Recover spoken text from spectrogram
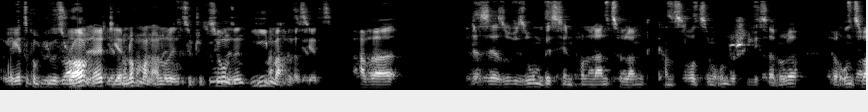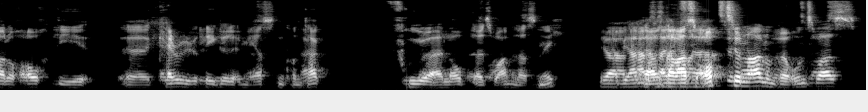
und jetzt kommt US RoundNet, die ja nochmal eine andere Institution sind, die machen das jetzt. Aber das ist ja sowieso ein bisschen von Land zu Land, kann es trotzdem unterschiedlich sein, oder? Bei uns war doch auch die äh, Carry-Regel im ersten Kontakt früher erlaubt als woanders, nicht? Ja, wir haben Da, halt da war es optional und bei uns war es.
